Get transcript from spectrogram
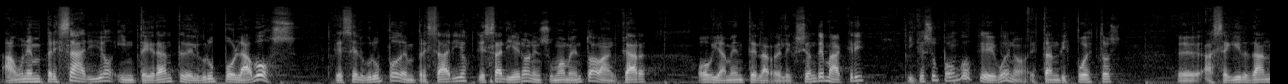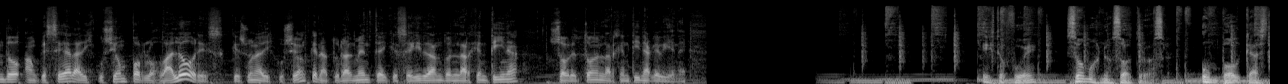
a un empresario integrante del grupo La Voz, que es el grupo de empresarios que salieron en su momento a bancar, obviamente, la reelección de Macri y que supongo que, bueno, están dispuestos eh, a seguir dando, aunque sea la discusión por los valores, que es una discusión que naturalmente hay que seguir dando en la Argentina, sobre todo en la Argentina que viene. Esto fue Somos Nosotros, un podcast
